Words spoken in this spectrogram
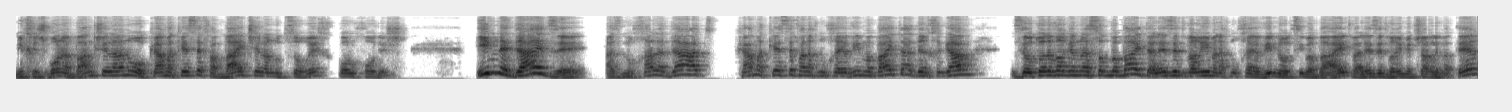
מחשבון הבנק שלנו, או כמה כסף הבית שלנו צורך כל חודש. אם נדע את זה, אז נוכל לדעת כמה כסף אנחנו חייבים הביתה, דרך אגב, זה אותו דבר גם לעשות בבית, על איזה דברים אנחנו חייבים להוציא בבית ועל איזה דברים אפשר לוותר,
